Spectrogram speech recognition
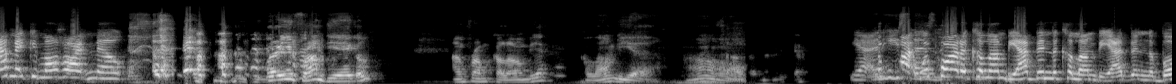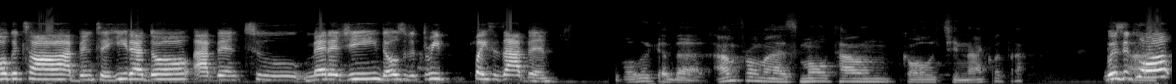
y'all making my heart melt. Where are you from, Diego? I'm from Colombia, Colombia. Oh. South America. yeah. And he what, part, what part of Colombia? I've been to Colombia. I've been to Bogota. I've been to Hirado. I've been to Medellin. Those are the three places I've been. Oh, look at that. I'm from a small town called Chinacota. What's it Uh, called?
